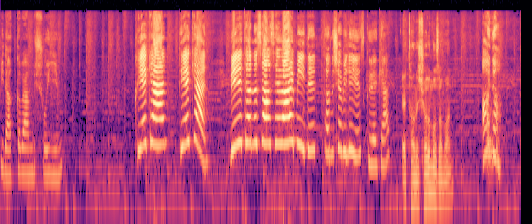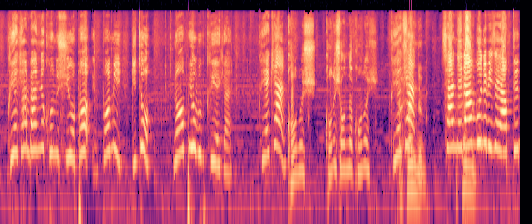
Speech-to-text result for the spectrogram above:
bir dakika ben bir şoyayım. Kıyaken, Kıyaken. Beni tanısan sever miydin? Tanışabiliriz Kıyaken. E tanışalım o zaman. Ana. Kıyaken benimle konuşuyor. Pa Pami git o. Ne yapıyor bu Kıyaken? Kıyaken, Konuş. Konuş onunla konuş. Kıyaken. Efendim. Sen neden efendim. bunu bize yaptın?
